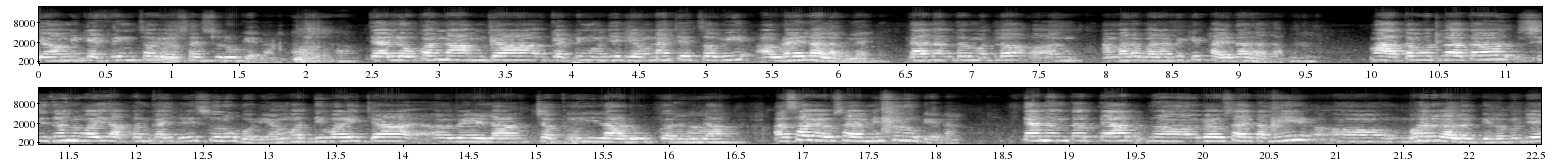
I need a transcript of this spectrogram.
तेव्हा मी कॅटरिंगचा व्यवसाय सुरू केला. त्या लोकांना आमच्या कॅटरिंग म्हणजे जेवणाचे चवी आवडायला लागल्या. त्यानंतर म्हटलं आम्हाला बऱ्यापैकी फायदा झाला. मग आता म्हटलं आता सीझन वाईज आपण काहीतरी सुरू करूया. मग दिवाळीच्या वेळेला चकली लाडू करंजा असा व्यवसाय आम्ही सुरू केला. त्यानंतर त्या व्यवसायात आम्ही भर घालत गेलो. म्हणजे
